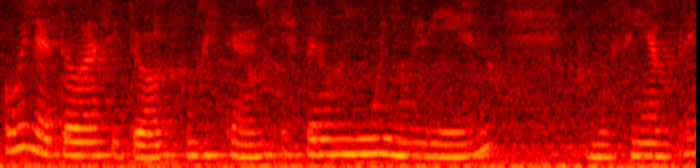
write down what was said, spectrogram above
Hola a todas y todos, ¿cómo están? Espero muy muy bien. Como siempre,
